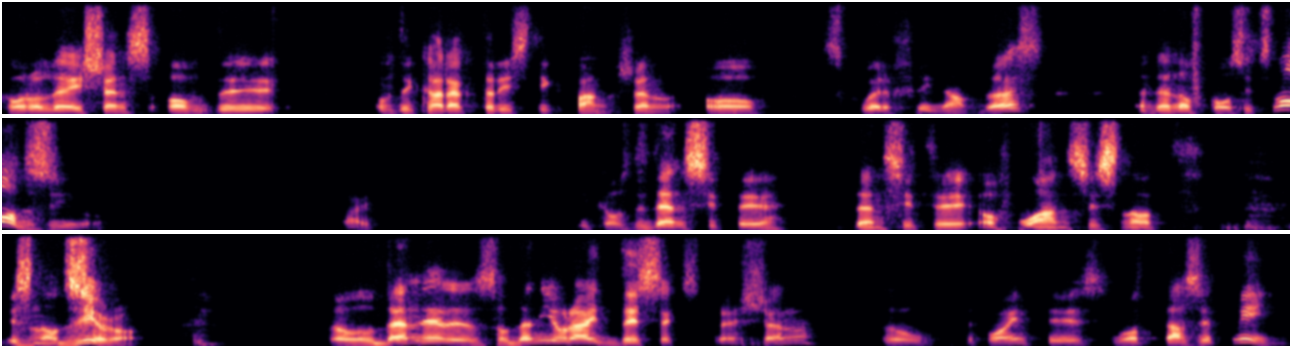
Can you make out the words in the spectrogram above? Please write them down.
correlations of the of the characteristic function of square free numbers. And then of course it's not zero, right? Because the density density of ones is not is not zero. So then so then you write this expression. So the point is, what does it mean?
